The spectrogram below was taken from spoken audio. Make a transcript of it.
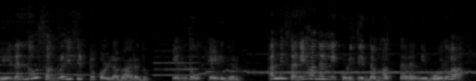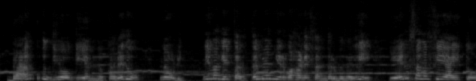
ಏನನ್ನೂ ಸಂಗ್ರಹಿಸಿಟ್ಟುಕೊಳ್ಳಬಾರದು ಎಂದು ಹೇಳಿದರು. ಅಲ್ಲಿ ಸನಿಹದಲ್ಲಿ ಕುಳಿತಿದ್ದ ಭಕ್ತರಲ್ಲಿ ಓರ್ವ ಬ್ಯಾಂಕ್ ಉದ್ಯೋಗಿಯನ್ನು ಕರೆದು, ನೋಡಿ, ನಿಮಗೆ ಕರ್ತವ್ಯ ನಿರ್ವಹಣೆ ಸಂದರ್ಭದಲ್ಲಿ ಏನು ಸಮಸ್ಯೆಯಾಯಿತು?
